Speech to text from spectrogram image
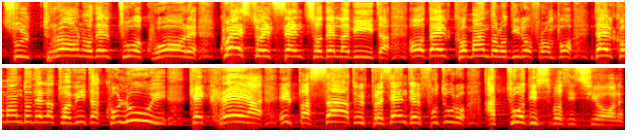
sul trono del tuo cuore. Questo è il senso della vita. Oh, dai il comando, lo dirò fra un po', dai il comando della tua vita a colui che crea il passato, il presente e il futuro a tua disposizione.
